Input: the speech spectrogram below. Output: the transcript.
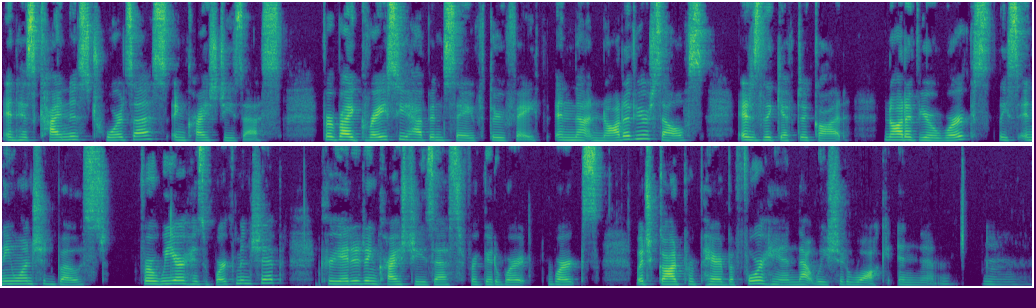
and his kindness towards us in Christ Jesus. For by grace you have been saved through faith, and that not of yourselves, it is the gift of God, not of your works, lest anyone should boast. For we are his workmanship, created in Christ Jesus for good work, works, which God prepared beforehand that we should walk in them. Mm.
